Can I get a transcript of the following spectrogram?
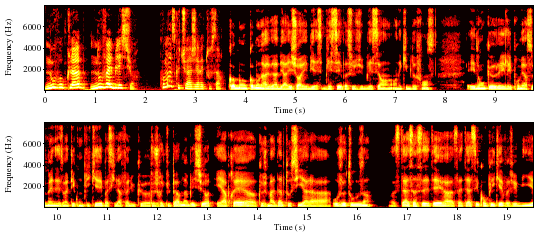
nouveau club, nouvelle blessure. Comment est-ce que tu as géré tout ça? Comme, comme on arrivait à Biarritz, je suis arrivé blessé parce que je suis blessé en, en équipe de France. Et donc euh, les, premières semaines, elles ont été compliquées parce qu'il a fallu que, je récupère de ma blessure et après euh, que je m'adapte aussi au jeu toulousain. C'était ça, été, euh, ça a été assez compliqué. Enfin, j'ai mis,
